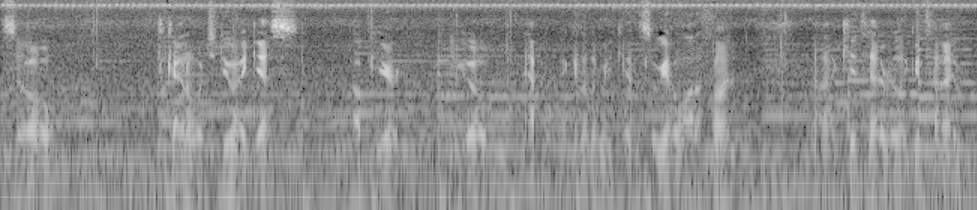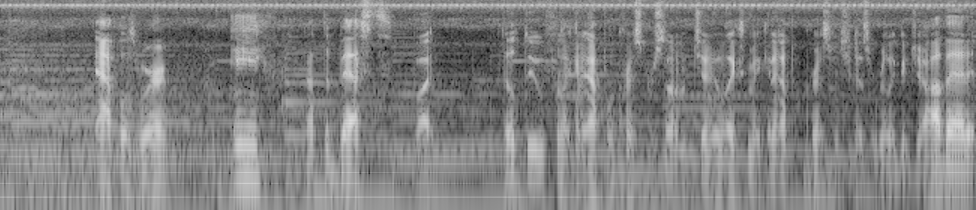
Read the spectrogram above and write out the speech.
so it's kind of what you do, I guess, up here. You go apple picking on the weekends. So we had a lot of fun. Uh, kids had a really good time. Apples were, eh, not the best, but they'll do for like an apple crisp or something. Jenny likes making apple crisp, and she does a really good job at it.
